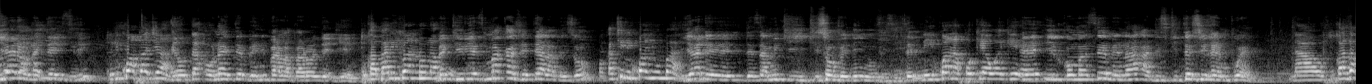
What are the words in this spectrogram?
Hier, on était ici. Et on a, on a été bénis par la parole de Dieu. Mais curieusement, quand j'étais à la maison, il y a des, des amis qui, qui sont venus nous visiter. Et ils commençaient maintenant à discuter sur un point. Na tukaanza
